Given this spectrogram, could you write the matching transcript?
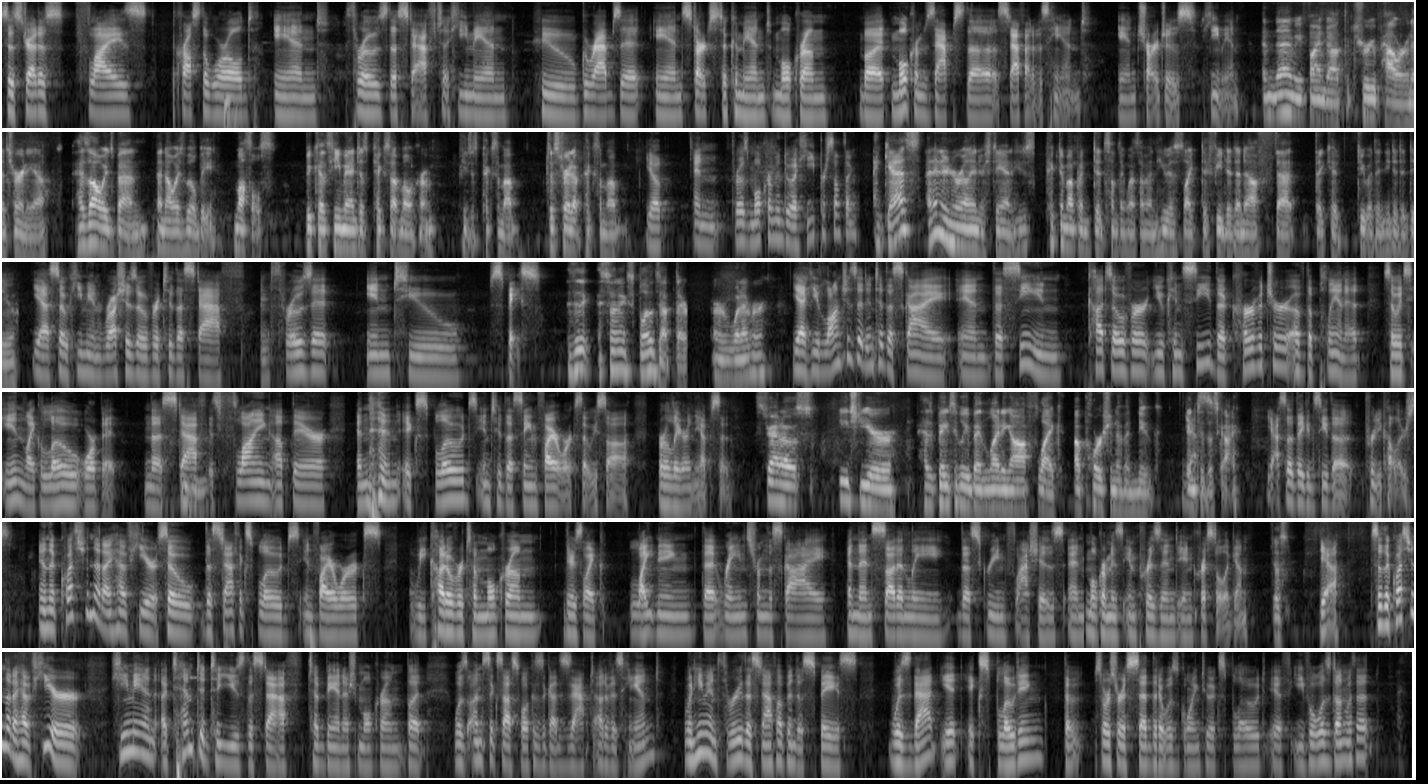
so Stratos flies across the world and throws the staff to He Man, who grabs it and starts to command Mulcrum. But Mulcrum zaps the staff out of his hand and charges He Man. And then we find out the true power in Eternia has always been and always will be muscles. Because He Man just picks up Mulcrum. He just picks him up. Just straight up picks him up. Yep and throws Mulcrum into a heap or something? I guess. I didn't even really understand. He just picked him up and did something with him, and he was like defeated enough that they could do what they needed to do. Yeah, so He Man rushes over to the staff and throws it into space. Is it so it explodes up there or whatever? Yeah, he launches it into the sky, and the scene cuts over. You can see the curvature of the planet. So it's in like low orbit. And the staff mm-hmm. is flying up there and then explodes into the same fireworks that we saw earlier in the episode. Stratos each year has basically been lighting off like a portion of a nuke yes. into the sky. Yeah, so they can see the pretty colors. And the question that I have here so the staff explodes in fireworks. We cut over to Mulcrum. There's like lightning that rains from the sky. And then suddenly the screen flashes and Mulcrum is imprisoned in crystal again. Just. Yeah. So the question that I have here He Man attempted to use the staff to banish Mulcrum, but was unsuccessful because it got zapped out of his hand. When He Man threw the staff up into space, was that it exploding? The sorceress said that it was going to explode if evil was done with it.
